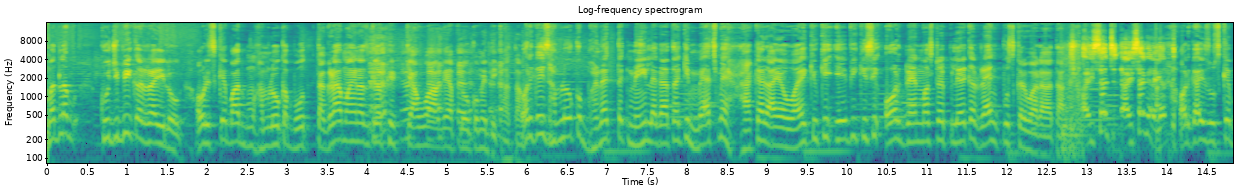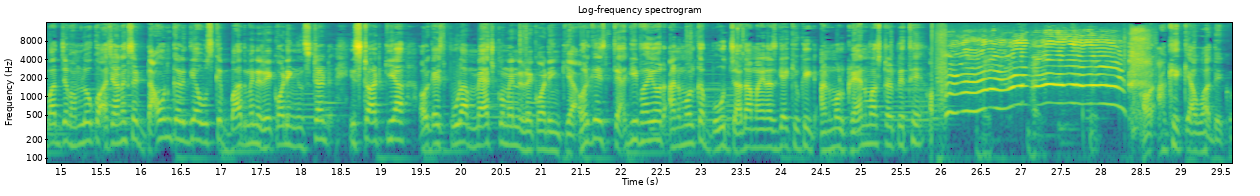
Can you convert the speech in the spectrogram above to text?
मतलब कुछ भी कर रहा हैं ये लोग। और इसके बाद हम लोग का बहुत तगड़ा माइनस गया फिर क्या हुआ आगे आप लोगों को मैं दिखाता हूँ। और गाइस हम लोगों को भनक तक नहीं लगा था कि मैच में हैकर आया हुआ है क्योंकि ये भी किसी और ग्रैंड मास्टर प्लेयर का रैंक पुश करवा रहा था। ऐसा ऐसा करेगा? और गाइज़ उसके बाद जब हम लोग को अचानक से डाउन कर दिया उसके बाद मैंने रिकॉर्डिंग इंस्टेंट स्टार्ट किया और गाइज़ पूरा मैच को मैंने रिकॉर्डिंग किया। और गाइज़ त्यागी भाई और अनमोल का बहुत ज़्यादा माइनस गया क्योंकि अनमोल ग्रैंड मास्टर पे थे। और आगे क्या हुआ देखो।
